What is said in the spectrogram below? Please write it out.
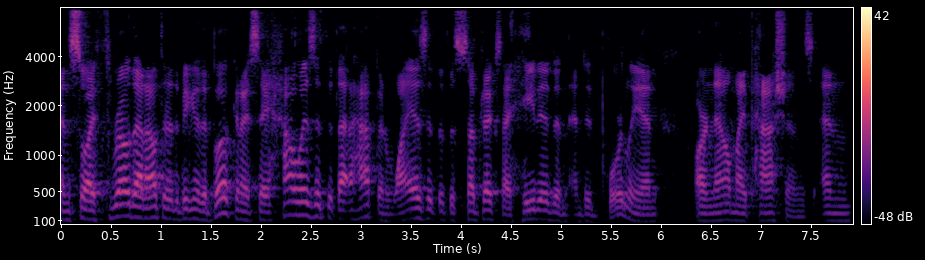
And so I throw that out there at the beginning of the book and I say, how is it that that happened? Why is it that the subjects I hated and, and did poorly in are now my passions? And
